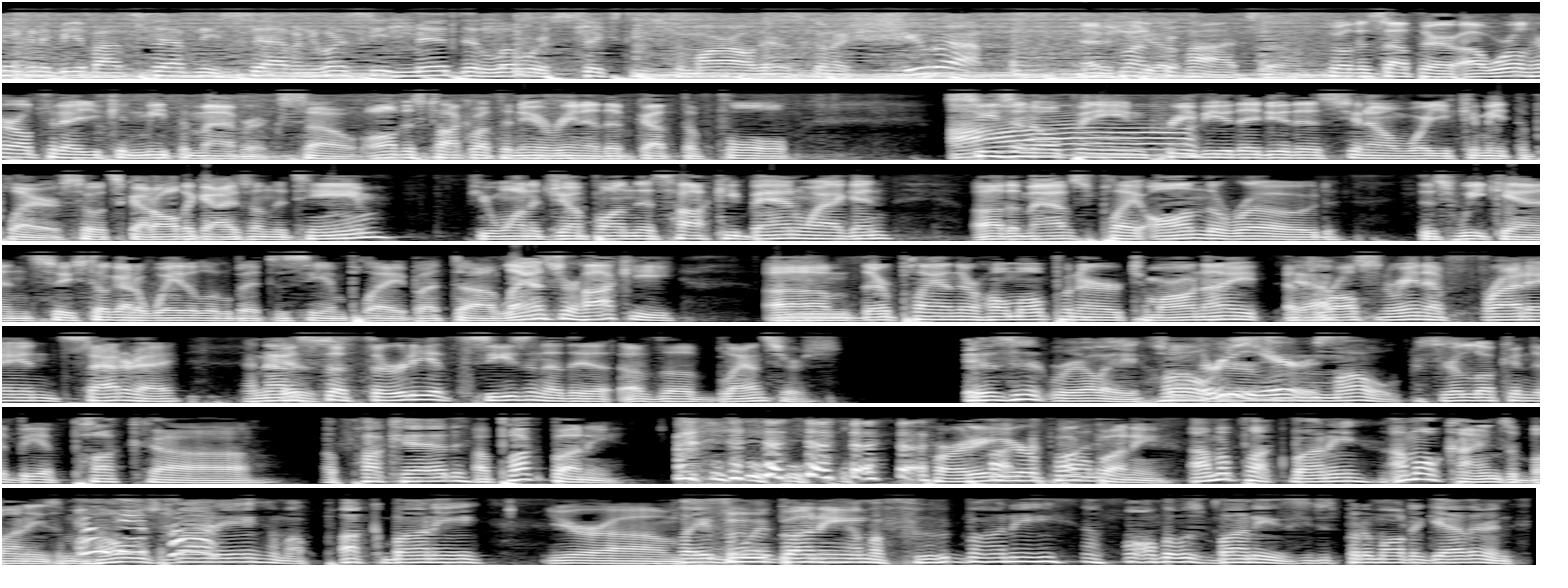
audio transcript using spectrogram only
913. Your high day going to be about 77. You're going to see mid to lower 60s tomorrow. Then it's going to shoot up. I just Shoot want to hot. So throw this out there. Uh, World Herald today, you can meet the Mavericks. So all this talk about the new arena, they've got the full season Ah. opening preview. They do this, you know, where you can meet the players. So it's got all the guys on the team. If you want to jump on this hockey bandwagon, uh, the Mavs play on the road this weekend, so you still got to wait a little bit to see him play. But uh, Lancer Hockey, um, they're playing their home opener tomorrow night at Yeah. the Ralston Arena, Friday and Saturday. And that it's is- the 30th season of the of the Lancers. is it really? So Holy 30 years. Smokes. If you're looking to be a puck, uh, A puckhead? a puck bunny, party, you're a puck bunny. I'm a puck bunny. I'm all kinds of bunnies. I'm a Okay, hose puck. bunny. I'm a puck bunny. You're um, Playboy food bunny. I'm a food bunny. I'm all those bunnies. You just put them all together, and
